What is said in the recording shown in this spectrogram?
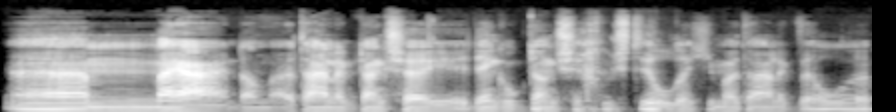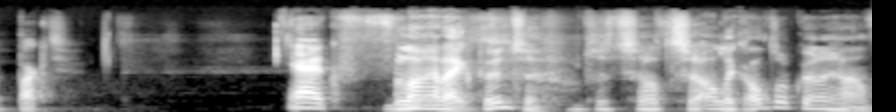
Ehm maar ja, dan uiteindelijk dankzij, ik denk ook dankzij Guus Stil dat je hem uiteindelijk wel eh, pakt. Ja, ik, Belangrijke punten. Want het had ze alle kanten op kunnen gaan.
